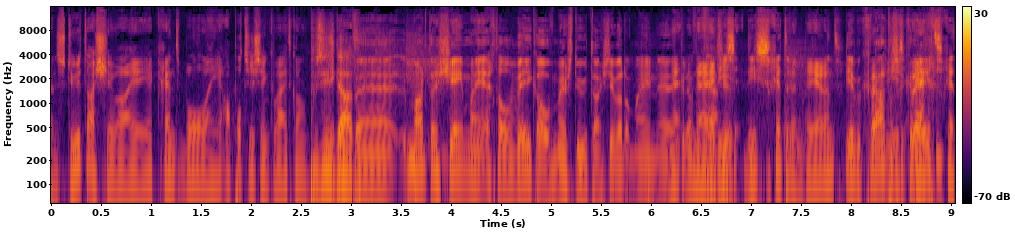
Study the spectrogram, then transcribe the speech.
een stuurtasje waar je je krentenbol en je appeltjes in kwijt kan. Precies Ik dat. heb, eh, Martin shame mij echt al weken over mijn stuurtasje wat op mijn eh nee, gravel nee, die, is, die is schitterend, Berend. Die heb ik gratis gekregen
